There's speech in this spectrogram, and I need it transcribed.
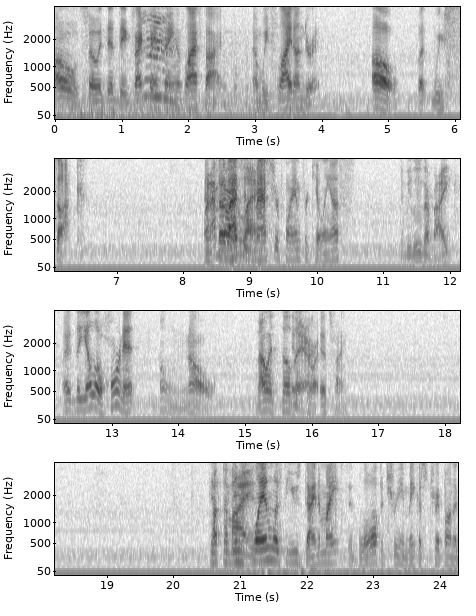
Oh, so it did the exact same thing as last time. And we slide under it. Oh, but we suck. But And I'm so that's his left. master plan for killing us? Did we lose our bike? Uh, the yellow hornet? Oh no. No, it's still It's, there. fr- it's fine. His, his plan was to use dynamite to blow up a tree and make us trip on a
